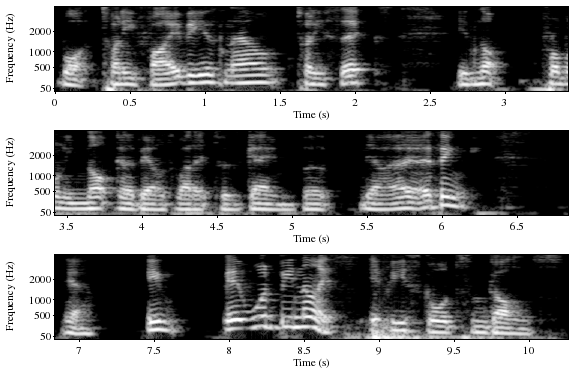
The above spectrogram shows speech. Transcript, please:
what, 25 he is now? 26? He's not, probably not going to be able to add it to his game. But yeah, I, I think, yeah, he, it would be nice if he scored some goals.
